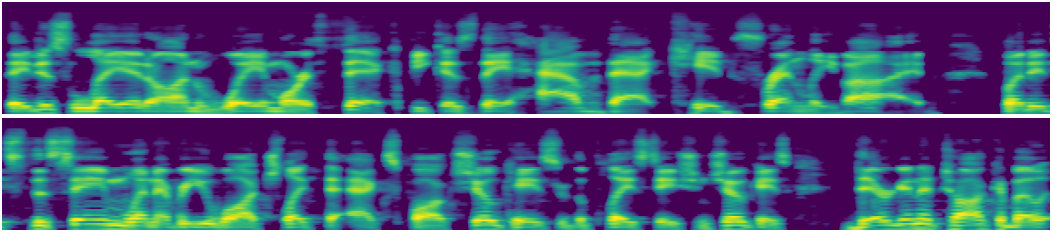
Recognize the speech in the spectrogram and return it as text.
They just lay it on way more thick because they have that kid friendly vibe. But it's the same whenever you watch like the Xbox showcase or the PlayStation showcase. They're going to talk about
